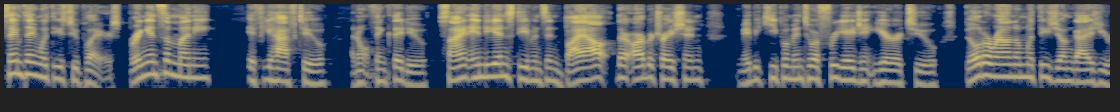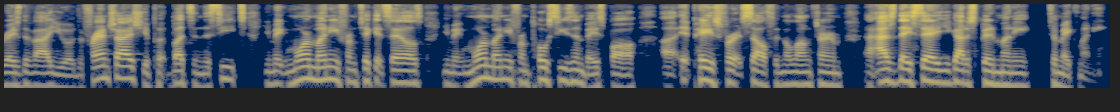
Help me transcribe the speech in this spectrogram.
Same thing with these two players. Bring in some money if you have to. I don't think they do. Sign India and Stephenson, buy out their arbitration, maybe keep them into a free agent year or two, build around them with these young guys. You raise the value of the franchise, you put butts in the seats, you make more money from ticket sales, you make more money from postseason baseball. Uh, it pays for itself in the long term. As they say, you got to spend money to make money.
